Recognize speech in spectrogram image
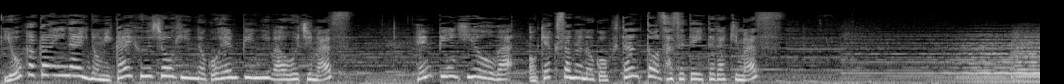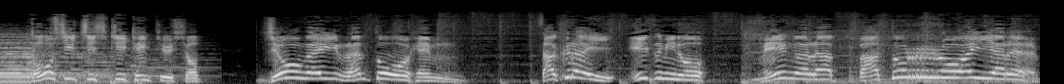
8日間以内の未開封商品のご返品には応じます。返品費用はお客様のご負担とさせていただきます。投資知識研究所場外乱闘編桜井泉の銘柄バトルロワイヤル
